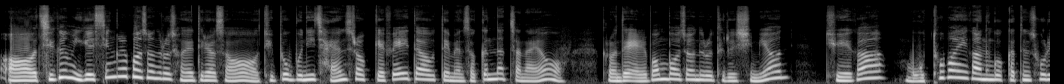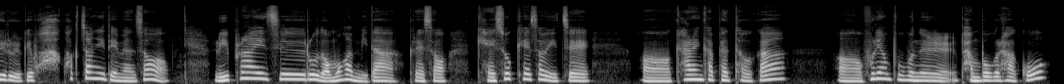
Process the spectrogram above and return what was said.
어, 지금 이게 싱글 버전으로 전해드려서 뒷부분이 자연스럽게 페이드 아웃 되면서 끝났잖아요. 그런데 앨범 버전으로 들으시면 뒤에가 오토바이 가는 것 같은 소리로 이렇게 확 확장이 되면서 reprise로 넘어갑니다. 그래서 계속해서 이제 어, 카렌 카펜터가 어, 후렴 부분을 반복을 하고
